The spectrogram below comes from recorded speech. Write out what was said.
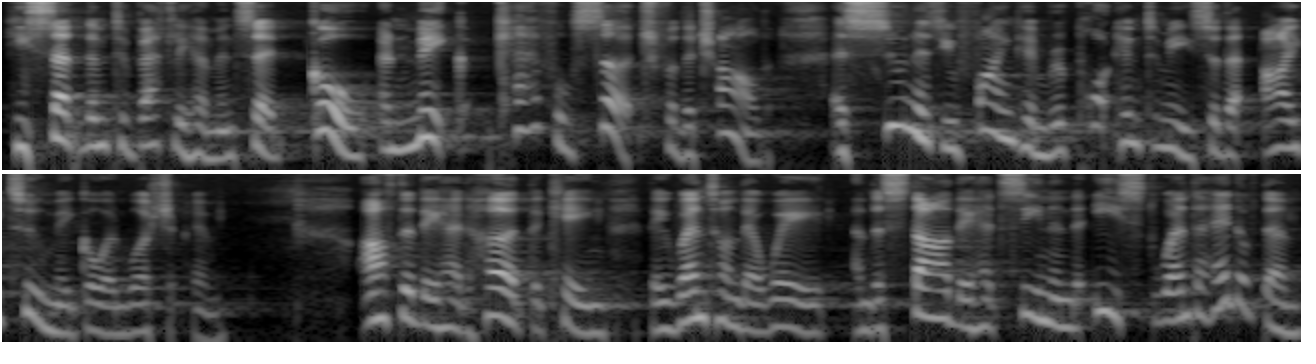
He sent them to Bethlehem and said, Go and make careful search for the child. As soon as you find him, report him to me so that I too may go and worship him. After they had heard the king, they went on their way, and the star they had seen in the east went ahead of them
